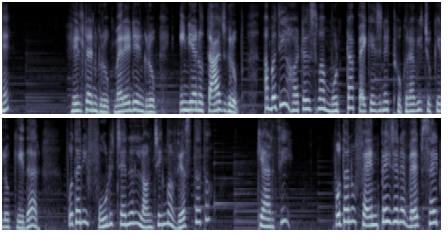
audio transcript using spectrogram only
હે? હિલ્ટન ગ્રુપ, મેરેડિયન ગ્રુપ, ઇન્ડિયાનું તાજ ગ્રુપ, આ બધી હોટેલ્સમાં મોટા પેકેજને ઠુકરાવી ચૂકેલો કેદાર પોતાની ફૂડ ચેનલ લોન્ચિંગમાં વ્યસ્ત હતો? ક્યારથી? પોતાનું ફેન પેજ અને વેબસાઇટ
